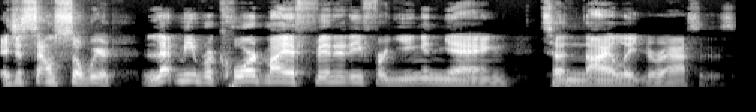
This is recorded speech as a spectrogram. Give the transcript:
It just sounds so weird. Let me record my affinity for yin and yang to annihilate your asses.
